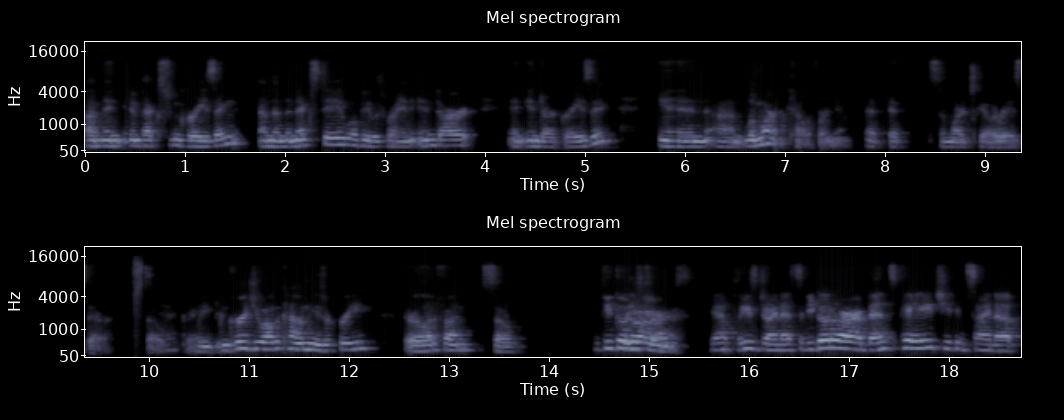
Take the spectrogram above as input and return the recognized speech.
um, and impacts from grazing. And then the next day we'll be with Ryan Indart and Indart Grazing in um, Lemoore, California, at, at, some large scale arrays there. So yeah, we encourage you all to come. These are free. They're a lot of fun. So if you go to our, yeah, please join us. If you go to our events page, you can sign up.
